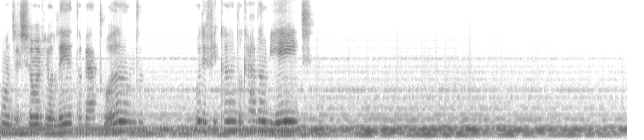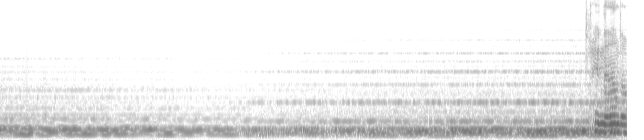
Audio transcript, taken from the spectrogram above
Onde a chama violeta vai atuando, purificando cada ambiente. tornando o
